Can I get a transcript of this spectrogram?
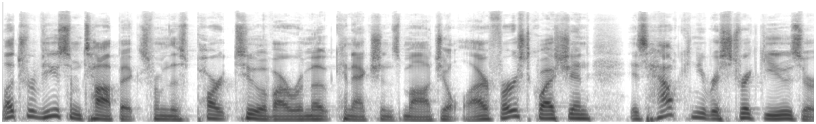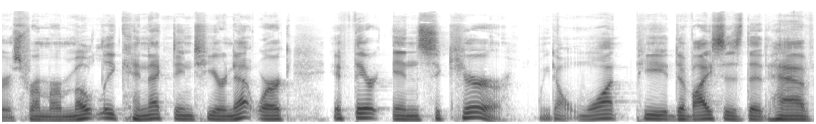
Let's review some topics from this part two of our remote connections module. Our first question is how can you restrict users from remotely connecting to your network if they're insecure? We don't want devices that have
